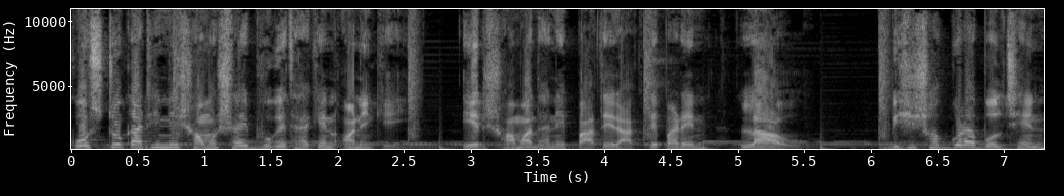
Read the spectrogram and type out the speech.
কোষ্ঠকাঠিন্যের সমস্যায় ভুগে থাকেন অনেকেই। এর সমাধানে পাতে রাখতে পারেন লাউ। বিশেষজ্ঞরা বলছেন,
